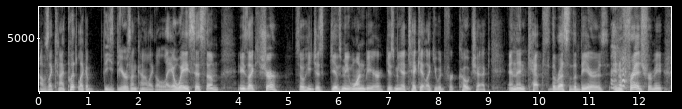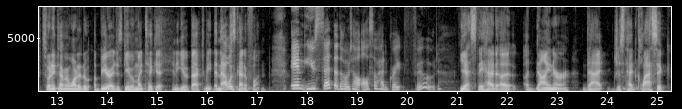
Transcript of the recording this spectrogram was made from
I was like, can I put like a these beers on kind of like a layaway system? And he's like, sure. So he just gives me one beer, gives me a ticket like you would for coat check, and then kept the rest of the beers in a fridge for me. So anytime I wanted a, a beer, I just gave him my ticket and he gave it back to me. And that was kind of fun. And you said that the hotel also had great food. Yes, they had a, a diner that just had classic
